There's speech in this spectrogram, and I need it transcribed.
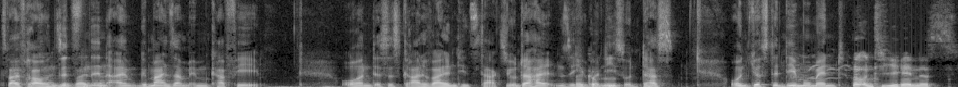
Zwei Frauen sitzen in einem, gemeinsam im Café und es ist gerade Valentinstag. Sie unterhalten sich über dies und das und just in dem Moment Und jenes.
